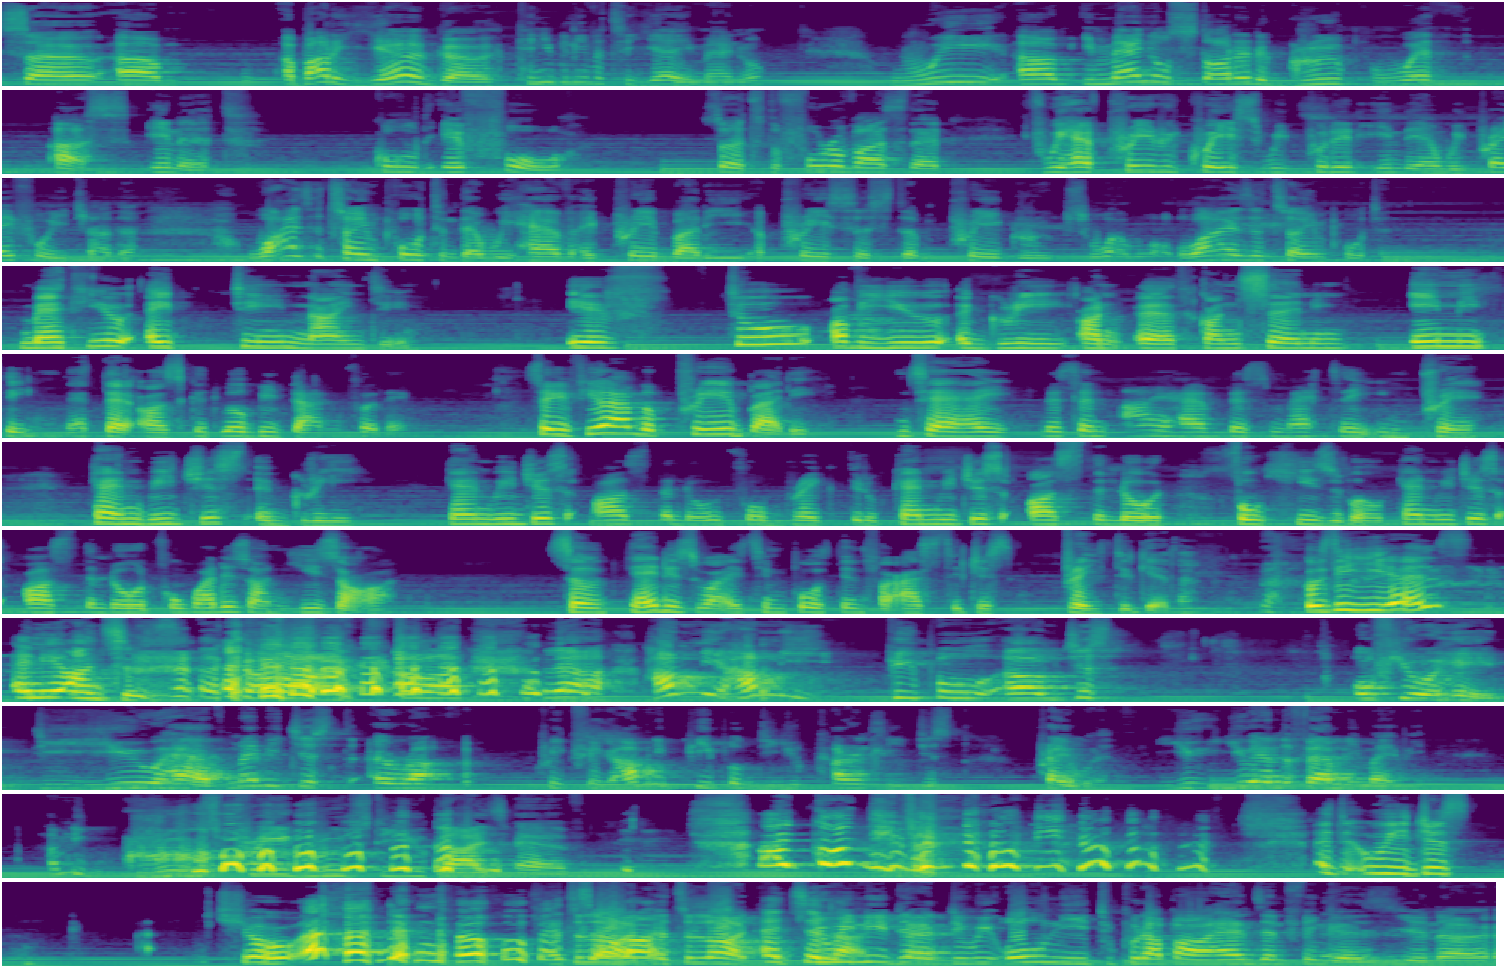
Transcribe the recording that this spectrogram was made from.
So, um, about a year ago, can you believe it's a year, Emmanuel? We, um, Emmanuel started a group with us in it called F4. So, it's the four of us that if we have prayer requests, we put it in there and we pray for each other. Why is it so important that we have a prayer buddy, a prayer system, prayer groups? Why, is it so important? Matthew 18 19. If two of you agree on earth concerning anything that they ask, it will be done for them. So if you have a prayer buddy and say, hey, listen, I have this matter in prayer, can we just agree? Can we just ask the Lord for breakthrough? Can we just ask the Lord for His will? Can we just ask the Lord for what is on His heart? So that is why it's important for us to just pray together. Because He hears He answers. come on, come on. Now, how many how many people um, just off your head, do you have maybe just a, a quick figure? How many people do you currently just pray with? You, you and the family, maybe. How many groups, prayer groups, do you guys have? I can't even tell you. We just, sure, I don't know. It's, a, lot, It's a lot. It's a do lot. we need? Uh, do we all need to put up our hands and fingers? You know,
